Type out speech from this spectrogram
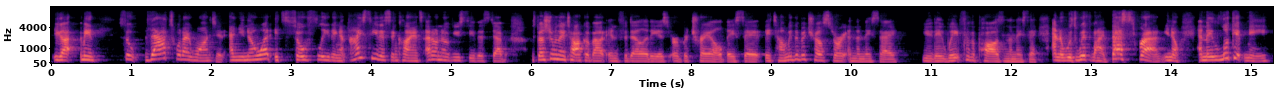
you got. I mean, so that's what I wanted. And you know what? It's so fleeting. And I see this in clients. I don't know if you see this, Deb, especially when they talk about infidelity or betrayal. They say they tell me the betrayal story, and then they say you. They wait for the pause, and then they say, and it was with my best friend. You know, and they look at me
